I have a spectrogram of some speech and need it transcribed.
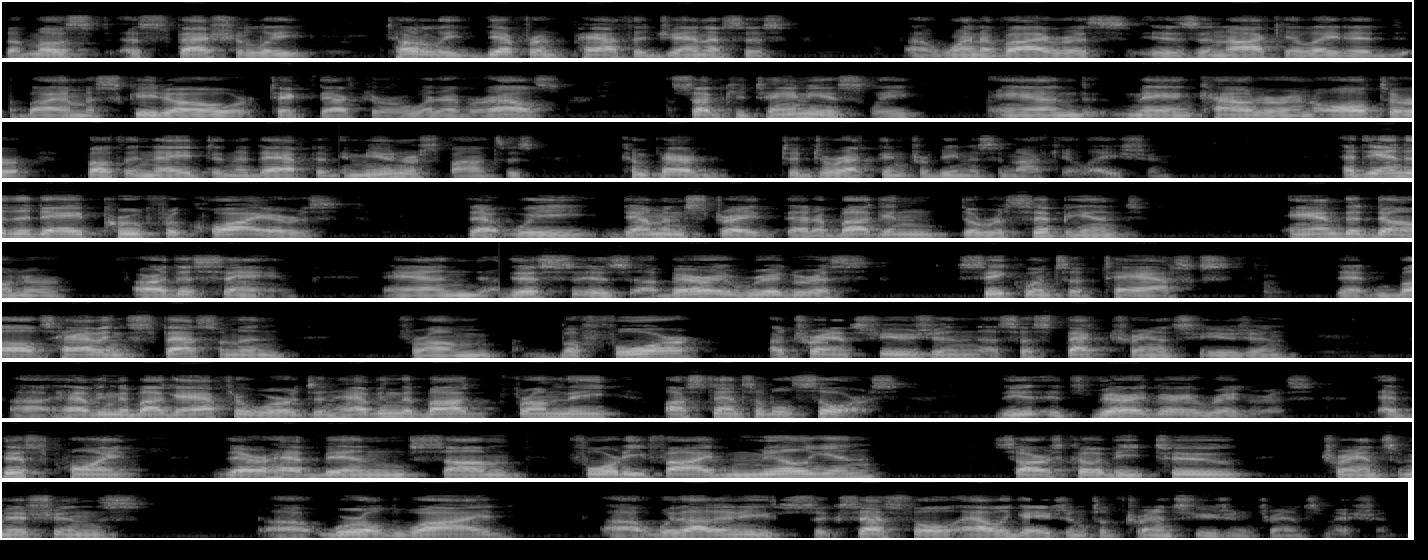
but most especially totally different pathogenesis uh, when a virus is inoculated by a mosquito or tick vector or whatever else subcutaneously and may encounter and alter both innate and adaptive immune responses compared to direct intravenous inoculation. At the end of the day, proof requires that we demonstrate that a bug in the recipient and the donor are the same. And this is a very rigorous sequence of tasks that involves having specimen from before a transfusion, a suspect transfusion, uh, having the bug afterwards, and having the bug from the ostensible source. The, it's very, very rigorous. At this point, there have been some 45 million SARS CoV 2 transmissions uh, worldwide uh, without any successful allegations of transfusion transmission.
